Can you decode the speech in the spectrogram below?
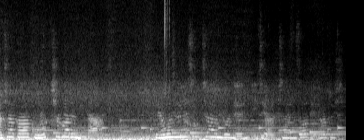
열차가 곧 출발합니다. 대원리에 승차한 분은 이제 열차에서 내려주시기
